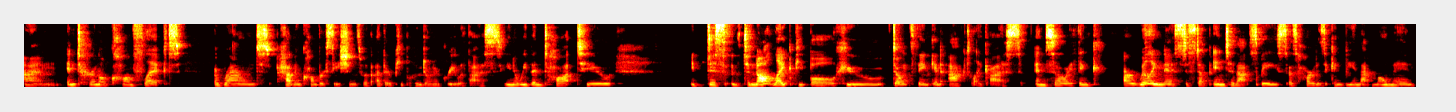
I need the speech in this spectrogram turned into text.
um, internal conflict around having conversations with other people who don't agree with us. You know, we've been taught to dis- to not like people who don't think and act like us. And so I think our willingness to step into that space as hard as it can be in that moment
